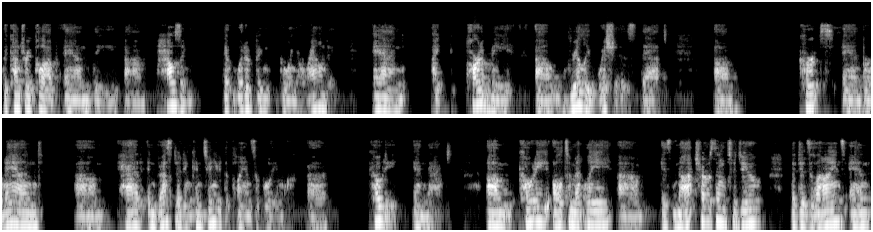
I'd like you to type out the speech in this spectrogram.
the country club and the um, housing that would have been going around it. And I, part of me uh, really wishes that um, Kurtz and Burnand um, had invested and continued the plans of William uh, Cody in that. Um, Cody ultimately um, is not chosen to do the designs and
